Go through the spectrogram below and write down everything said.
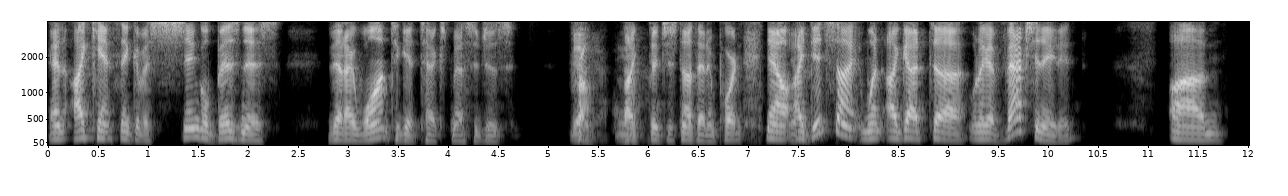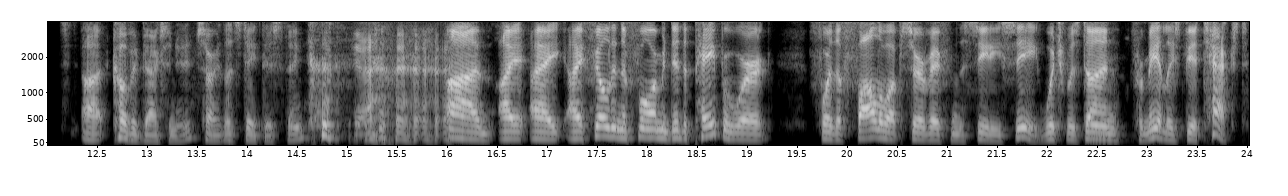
And I can't think of a single business that I want to get text messages from. Yeah. No. Like they're just not that important. Now. I did sign when I got uh, when I got vaccinated. Um, uh, COVID vaccinated. Sorry, let's date this thing. yeah, um, I, I I filled in the form and did the paperwork for the follow up survey from the CDC, which was done mm-hmm. for me at least via text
